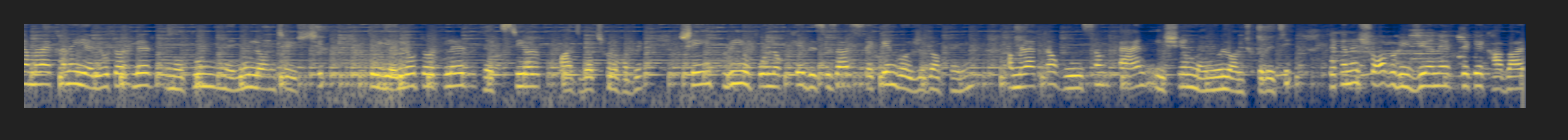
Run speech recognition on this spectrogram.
আজকে আমরা এখানে ইয়েলো টটলের নতুন মেনু লঞ্চে এসেছি। তো ইয়েলো টটলের নেক্সট ইয়ার পাঁচ বছর হবে। সেই প্রি উপলক্ষে this is our second version of menu আমরা একটা wholesome pan Asian menu launch করেছি। যেখানে সব রিজিয়নের থেকে খাবার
